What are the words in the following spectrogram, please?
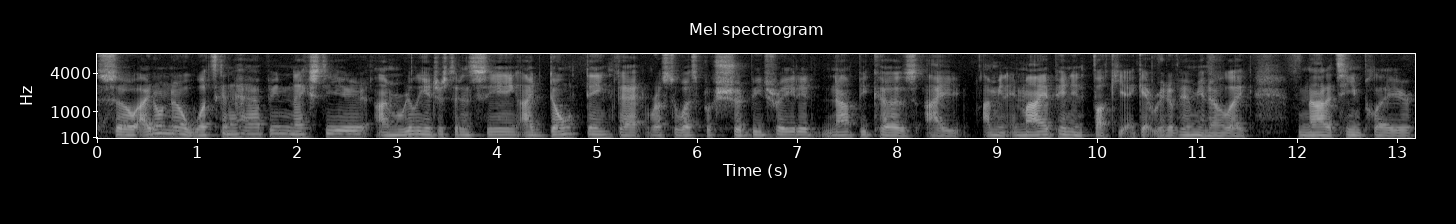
So I don't know what's going to happen next year. I'm really interested in seeing. I don't think that Russell Westbrook should be traded, not because I I mean in my opinion, fuck yeah, get rid of him, you know, like not a team player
